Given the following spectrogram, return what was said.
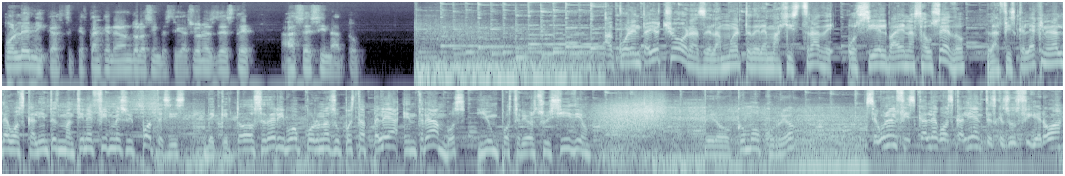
polémica que están generando las investigaciones de este asesinato. A 48 horas de la muerte de la magistrada Ociel Baena Saucedo, la Fiscalía General de Aguascalientes mantiene firme su hipótesis de que todo se derivó por una supuesta pelea entre ambos y un posterior suicidio. Pero, ¿cómo ocurrió? Según el fiscal de Aguascalientes, Jesús Figueroa,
